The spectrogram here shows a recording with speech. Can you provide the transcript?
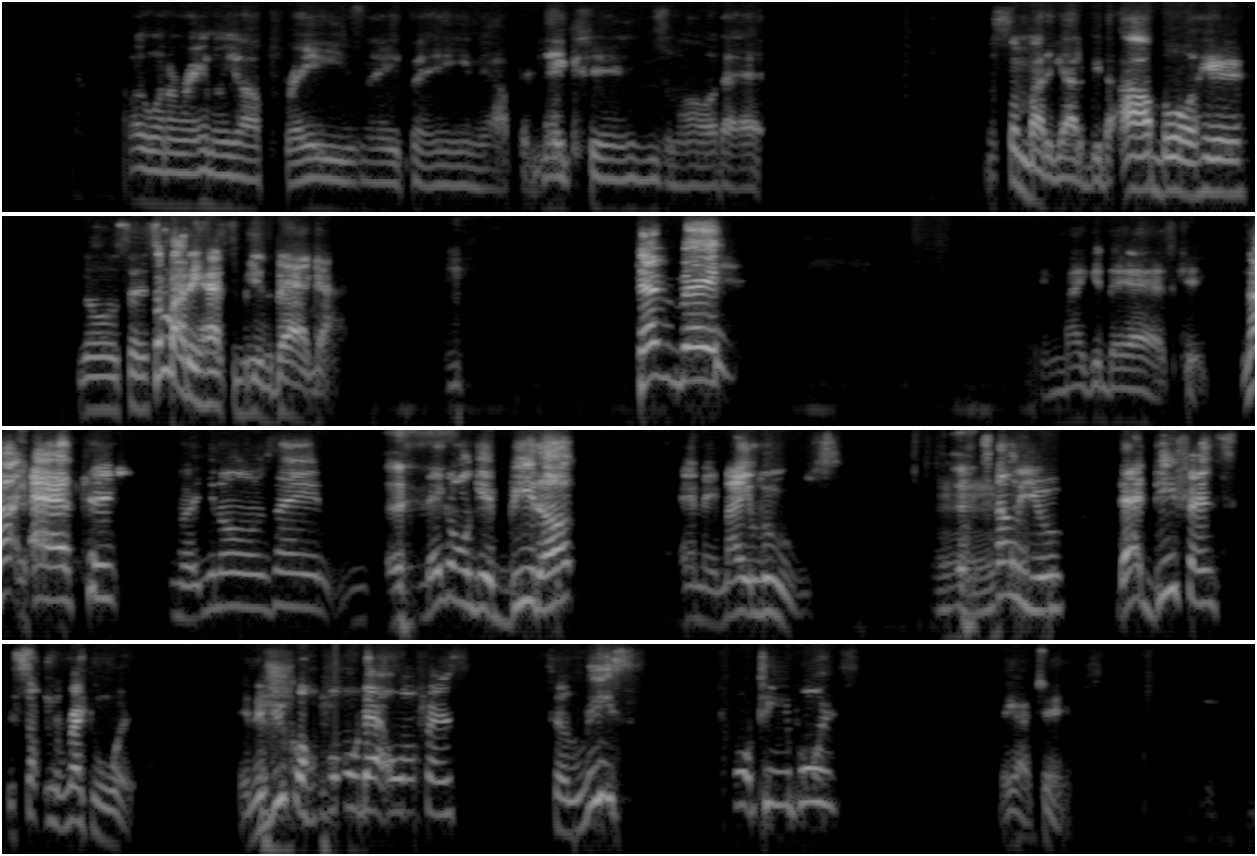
I don't want to rain on y'all praise and anything, y'all predictions and all that. But somebody got to be the oddball here. You know what I'm saying? Somebody has to be the bad guy. Tampa Bay, they might get their ass kicked. Not ass kicked, but you know what I'm saying? They gonna get beat up, and they might lose. I'm Mhm. telling you, that defense is something to reckon with. And if you can hold that offense to at least 14 points, they got a chance.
